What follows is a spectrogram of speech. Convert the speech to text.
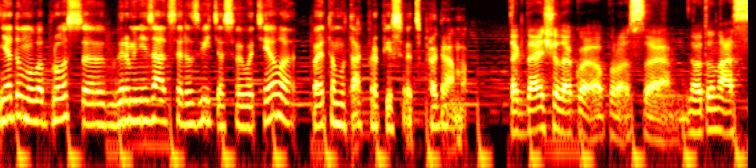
я думаю, вопрос э, гармонизации развития своего тела, поэтому так прописывается программа. Тогда еще такой вопрос. Э, Вот у нас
